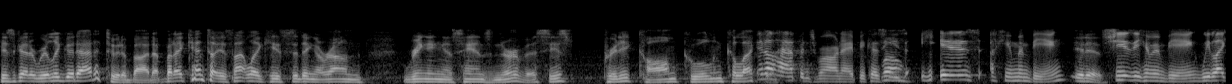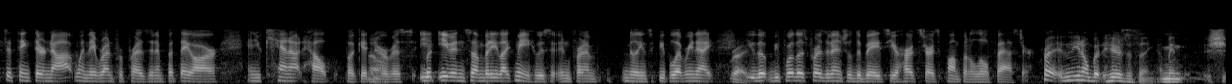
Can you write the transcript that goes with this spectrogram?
he's got a really good attitude about it. But I can tell you, it's not like he's sitting around wringing his hands nervous. He's pretty calm, cool, and collected. It'll happen tomorrow night because Well- he's, he is a human being. It is. She is a human being. We like to think they're not when they run for president, but they are. And you cannot help but get No. nervous. E- even somebody like me who's in front of millions of people every night. Right. You, before those presidential debates, your heart starts pumping a little faster. Right, and you know, but here's the thing. I mean, sh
